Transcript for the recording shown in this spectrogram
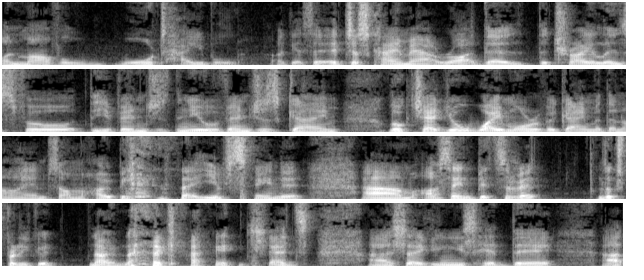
on Marvel War Table. I guess it, it just came out, right? The the trailers for the Avengers, the new Avengers game. Look, Chad, you're way more of a gamer than I am, so I'm hoping that you've seen it. Um, I've seen bits of it. It looks pretty good. No, no, okay. Chad's uh, shaking his head there. Uh,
